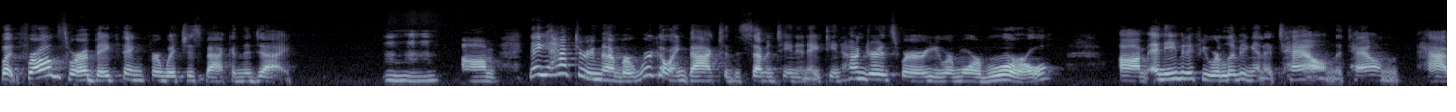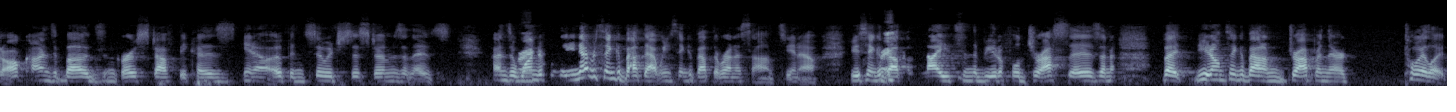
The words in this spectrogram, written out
but frogs were a big thing for witches back in the day. hmm Um, now you have to remember, we're going back to the 17 and 1800s where you were more rural. Um, and even if you were living in a town, the town had all kinds of bugs and gross stuff because, you know, open sewage systems and those kinds of Right. wonderful, you never think about that when you think about the Renaissance, you know, you think Right. about the knights and the beautiful dresses and, but you don't think about them dropping their toilet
